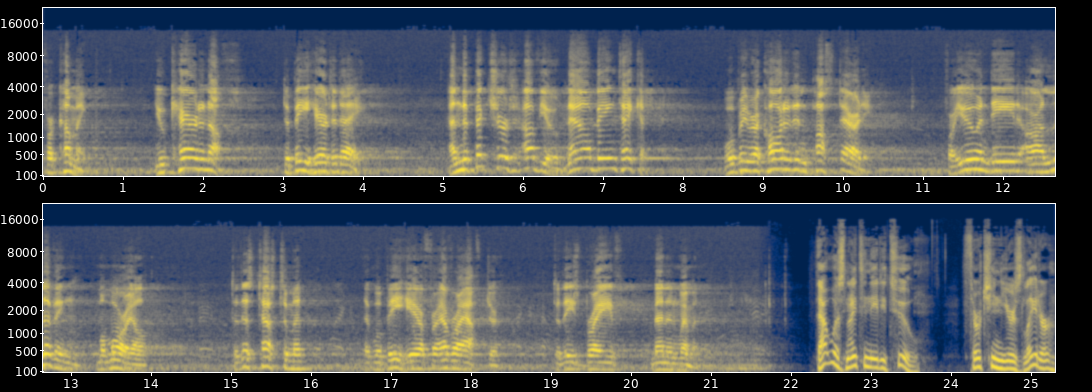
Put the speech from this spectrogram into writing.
for coming. You cared enough to be here today. And the pictures of you now being taken will be recorded in posterity. For you indeed are a living memorial to this testament that will be here forever after to these brave men and women. That was 1982. Thirteen years later,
